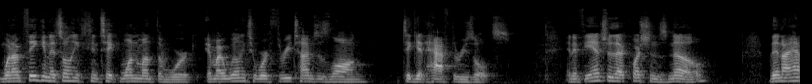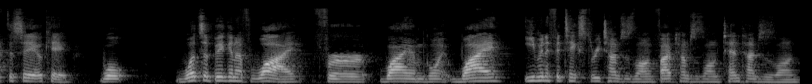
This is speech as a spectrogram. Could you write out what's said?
when I'm thinking it's only going to take one month of work, am I willing to work three times as long to get half the results? And if the answer to that question is no, then I have to say, okay, well, what's a big enough why for why I'm going, why, even if it takes three times as long, five times as long, ten times as long,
